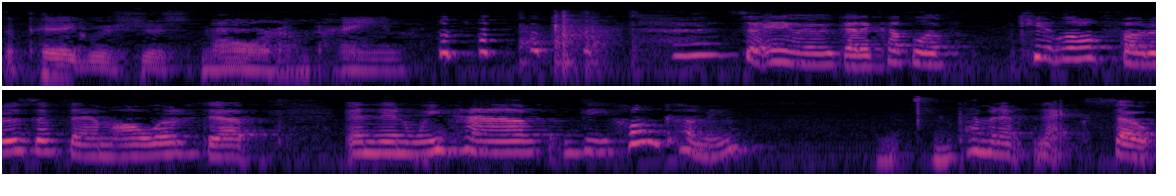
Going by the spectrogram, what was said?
the pig was just all around pain. so anyway, we've got a couple of cute little photos of them all loaded up, and then we have the homecoming Mhm. coming up next. So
